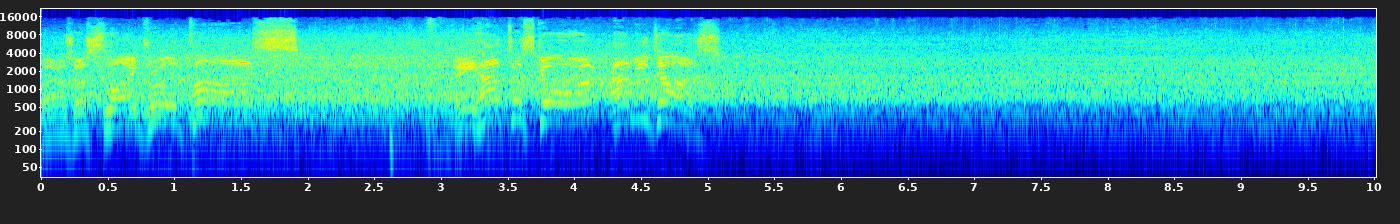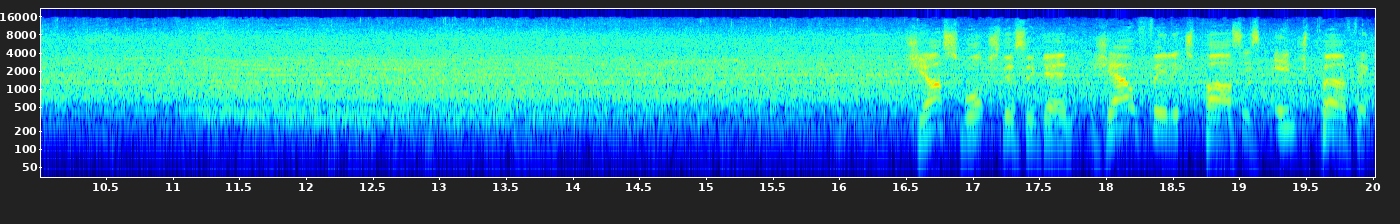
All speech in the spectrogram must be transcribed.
There's a slide rule pass. He had to score, and he does. Just watch this again. João Felix pass is inch perfect,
